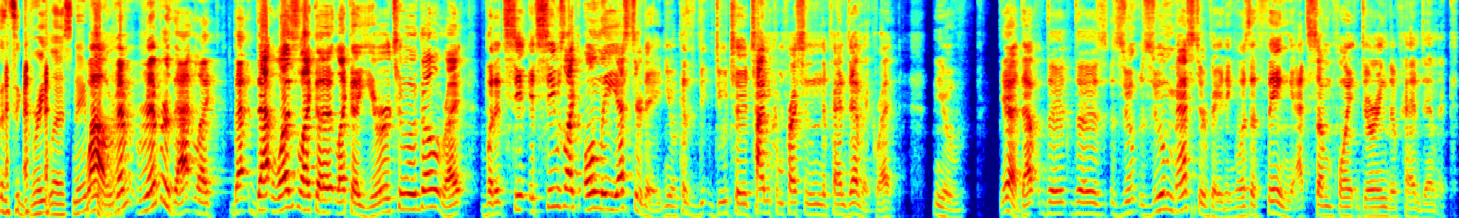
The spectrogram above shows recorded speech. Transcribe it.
That's a great last name. Wow, remember remember that like that that was like a like a year or two ago, right? But it se- it seems like only yesterday, you know, because due to time compression in the pandemic, right? You know, yeah, that the the Zoom Zoom masturbating was a thing at some point during the pandemic.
